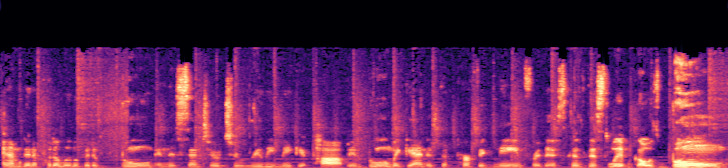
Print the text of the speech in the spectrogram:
And I'm gonna put a little bit of boom in the center to really make it pop. And boom again is the perfect name for this because this lip goes boom.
